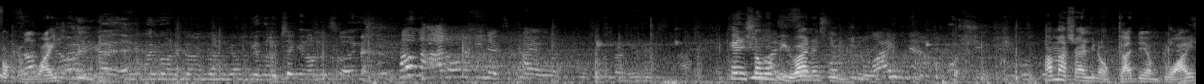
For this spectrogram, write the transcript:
fucking white. Anybody going to come and get a little chicken on this one? Hell no, I don't want to be next to Kyle. Can't someone be right next to me? Fucking wide now. I'm not trying to be no goddamn white.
